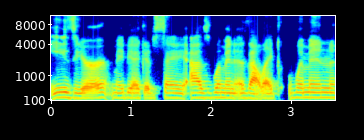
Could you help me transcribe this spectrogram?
easier, maybe I could say as women, is that like women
